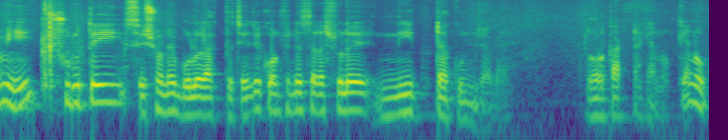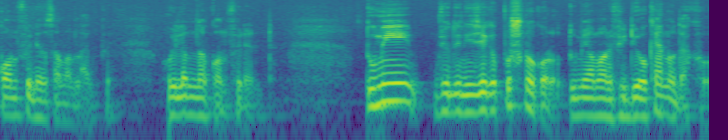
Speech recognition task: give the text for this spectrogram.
আমি শুরুতেই সেশনে বলে রাখতে চাই যে কনফিডেন্সের আসলে নিডটা কোন জায়গায়? দরকারটা কেন? কেন কনফিডেন্স আমার লাগবে? হইলাম না কনফিডেন্ট তুমি যদি নিজেকে প্রশ্ন করো, তুমি আমার ভিডিও কেন দেখো?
